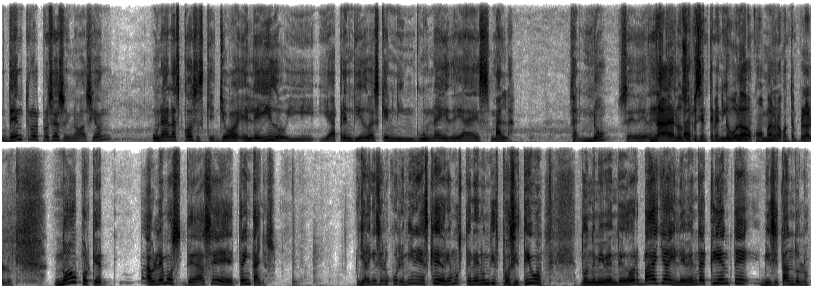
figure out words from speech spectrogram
dentro del proceso de innovación, una de las cosas que yo he leído y, y he aprendido es que ninguna idea es mala. O sea, no se debe Nada lo suficientemente ninguna- volado como para no. no. contemplarlo. No, porque hablemos de hace 30 años. Y a alguien se le ocurre, mire, es que deberíamos tener un dispositivo donde mi vendedor vaya y le venda al cliente visitándolo.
